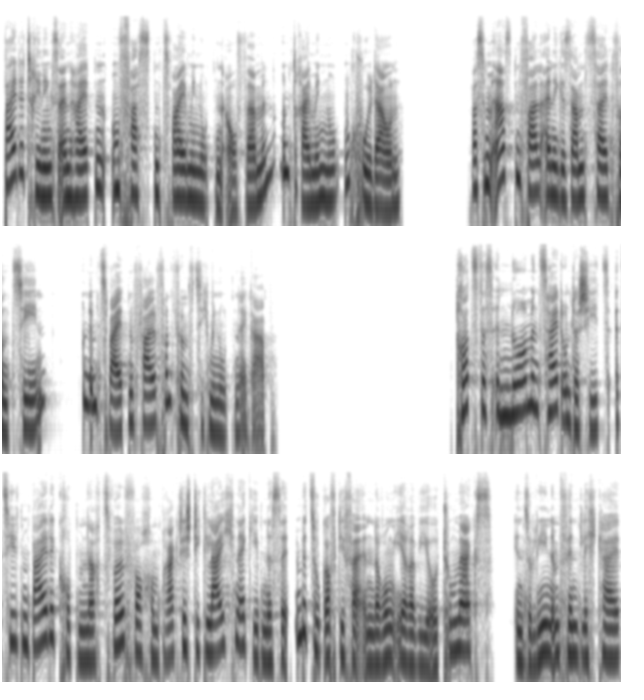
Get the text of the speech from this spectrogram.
Beide Trainingseinheiten umfassten zwei Minuten Aufwärmen und drei Minuten Cooldown, was im ersten Fall eine Gesamtzeit von 10 und im zweiten Fall von 50 Minuten ergab. Trotz des enormen Zeitunterschieds erzielten beide Gruppen nach zwölf Wochen praktisch die gleichen Ergebnisse in Bezug auf die Veränderung ihrer VO2 Max, Insulinempfindlichkeit,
